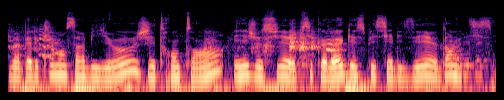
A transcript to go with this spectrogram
Je m'appelle Clémence Arbillot, j'ai 30 ans et je suis euh, psychologue spécialisée euh, dans l'autisme.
